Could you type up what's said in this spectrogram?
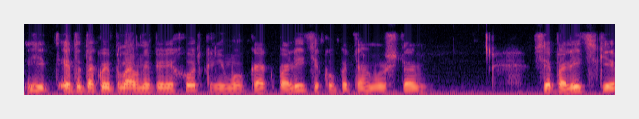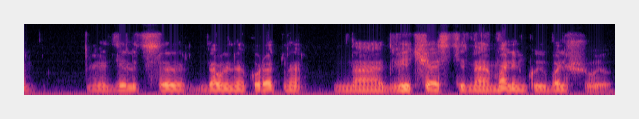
и это такой плавный переход к нему как политику, потому что все политики э, делятся довольно аккуратно на две части, на маленькую и большую.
